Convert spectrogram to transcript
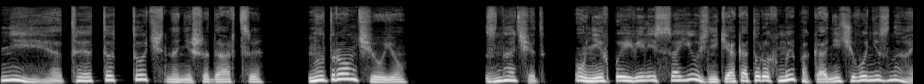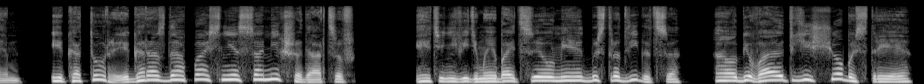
Нет, это точно не шедарцы. Нутром чую. Значит, у них появились союзники, о которых мы пока ничего не знаем, и которые гораздо опаснее самих шедарцев. Эти невидимые бойцы умеют быстро двигаться, а убивают еще быстрее.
